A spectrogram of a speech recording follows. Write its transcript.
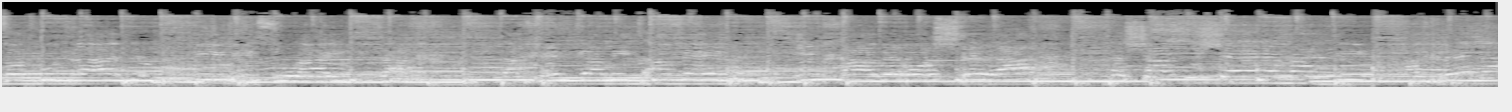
זאת מוטרד מביצוע איתך לכן גם מתאמן עם חברות שלך. חשבתי שהבנתי אך רגע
